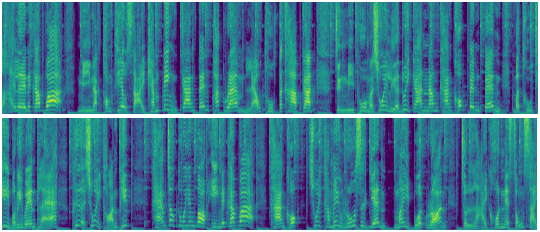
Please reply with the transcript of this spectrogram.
หลายเลยนะครับว่า มีนักท่องเที่ยวสายแคมปิ้งกางเต็นท์พักแรมแล้วถูกตะขาบกัด จึงมีผู้มาช่วยเหลือด้วยการนำคางคกเป็นๆมาถูที่บริเวณแผล เพื่อช่วยถอนพิษ แถมเจ้าตัวยังบอกอีกนะครับว่าคางคกช่วยทำให้รู้สึกเย็น ไม่ปวดร้อน จนหลายคนเนี่ยสงสัย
